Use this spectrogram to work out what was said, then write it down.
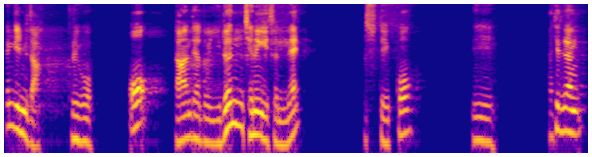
생깁니다. 그리고 어? 나한테도 이런 재능이 있었네? 할 수도 있고 이 사실상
